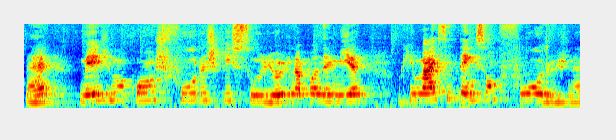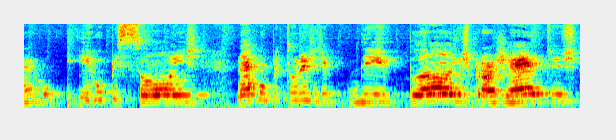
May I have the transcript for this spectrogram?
né? Mesmo com os furos que surgem. Hoje na pandemia, o que mais se tem são furos, né? Irrupções, né? Rupturas de, de planos, projetos,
